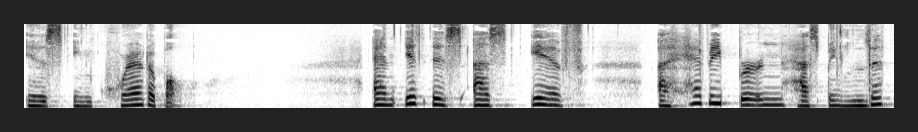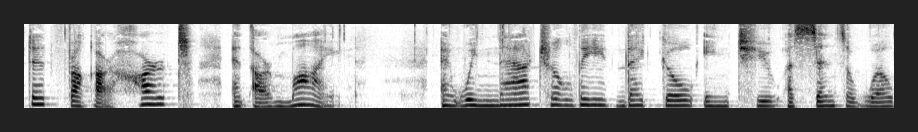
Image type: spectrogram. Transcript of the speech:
is incredible. And it is as if a heavy burden has been lifted from our heart and our mind, and we naturally let go into a sense of well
